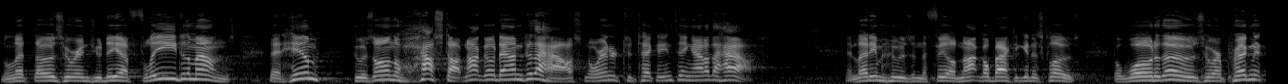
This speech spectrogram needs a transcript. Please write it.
And let those who are in Judea flee to the mountains. Let him who is on the housetop not go down into the house, nor enter to take anything out of the house. And let him who is in the field not go back to get his clothes. But woe to those who are pregnant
